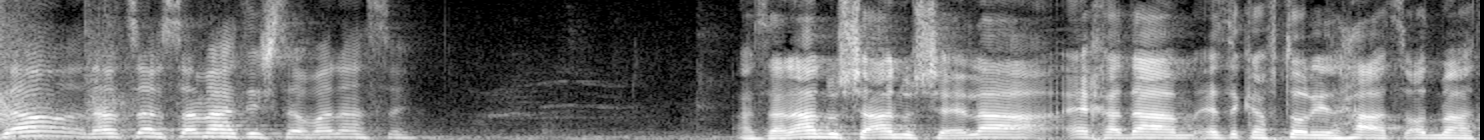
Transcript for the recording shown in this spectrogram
זהו, אדם צריך לשמח את אשתו, מה נעשה? אז אנחנו שאלנו שאלה, איך אדם, איזה כפתור ילחץ, עוד מעט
